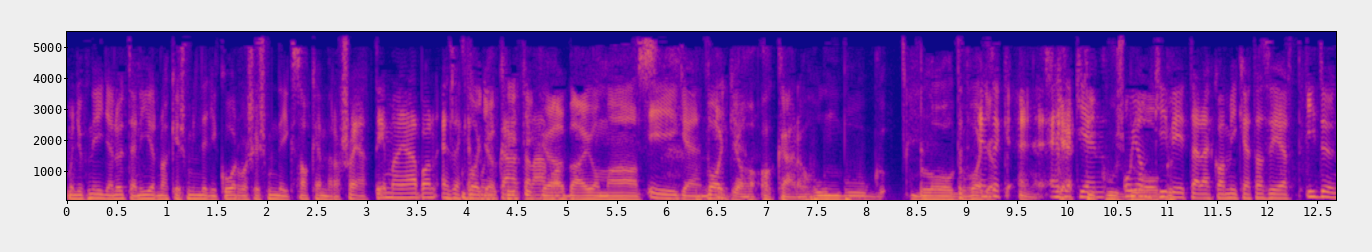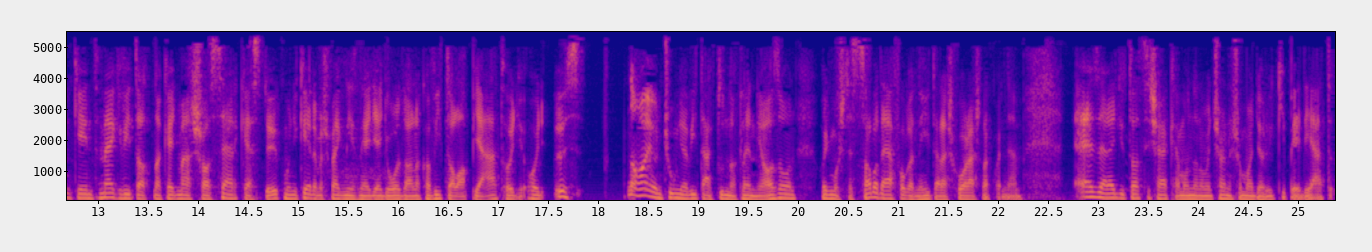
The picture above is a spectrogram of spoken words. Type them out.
mondjuk négyen, öten írnak, és mindegyik orvos és mindegyik szakember a saját témájában. Ezeket Vagy a mondjuk Critical általában... Biomass, Igen, vagy igen. A, akár a Humbug blog, vagy ezek, a ezek ilyen skeptikus olyan blog. kivételek, amiket azért időnként megvitatnak egymással szerkesztők, mondjuk érdemes megnézni egy-egy oldalnak a vitalapját, hogy, hogy össz, na, nagyon csúnya viták tudnak lenni azon, hogy most ezt szabad elfogadni hiteles forrásnak, vagy nem. Ezzel együtt azt is el kell mondanom, hogy sajnos a magyar Wikipédiát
